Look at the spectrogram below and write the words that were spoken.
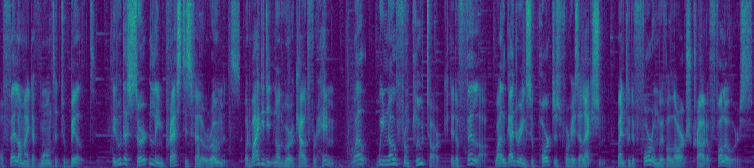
Ofella might have wanted to build. It would have certainly impressed his fellow Romans, but why did it not work out for him? Well, we know from Plutarch that Ofella, while gathering supporters for his election, went to the forum with a large crowd of followers.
